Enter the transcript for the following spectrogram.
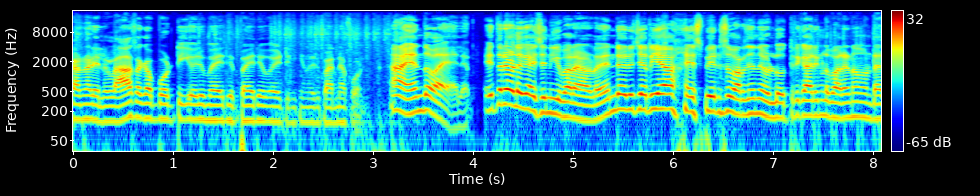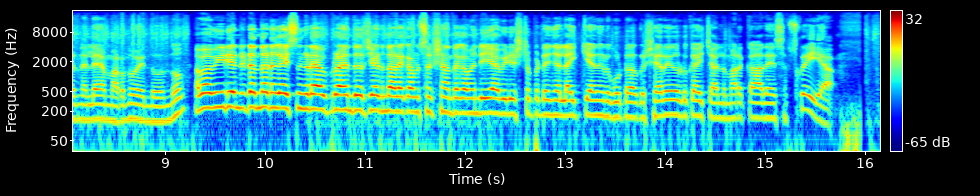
കണ്ണാടിയല്ല ഗ്ലാസ് ഒക്കെ പൊട്ടി ഒരു പരു പരുവായിട്ടിരിക്കുന്ന ഒരു പന്ന ഫോൺ ആ എന്തോ ആയാലും ഇത്രയുള്ള കാഴ്ച എനിക്ക് പറയാനുള്ളൂ എന്റെ ഒരു ചെറിയ എക്സ്പീരിയൻസ് പറഞ്ഞതേ ഉള്ളൂ. ഒത്തിരി കാര്യങ്ങൾ പറയണം പറയണമെന്നുണ്ടായിരുന്നില്ല? മറന്നുപോയെന്ന് തോന്നുന്നു. അപ്പോൾ വീഡിയോ കണ്ടിട്ട് എന്താണ് ഗൈസ് നിങ്ങളുടെ അഭിപ്രായം? തീർച്ചയായിട്ടും താഴെ കമന്റ് സെക്ഷൻ അത് കമന്റ് ചെയ്യുക. വീഡിയോ ഇഷ്ടപ്പെട്ട് കഴിഞ്ഞാൽ ലൈക്ക് ചെയ്യുക. നിങ്ങളുടെ കൂട്ടുകാർക്ക് ഷെയർ ചെയ്ത് കൊടുക്കുക. ചാനൽ മറക്കാതെ സബ്സ്ക്രൈബ് ചെയ്യുക.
